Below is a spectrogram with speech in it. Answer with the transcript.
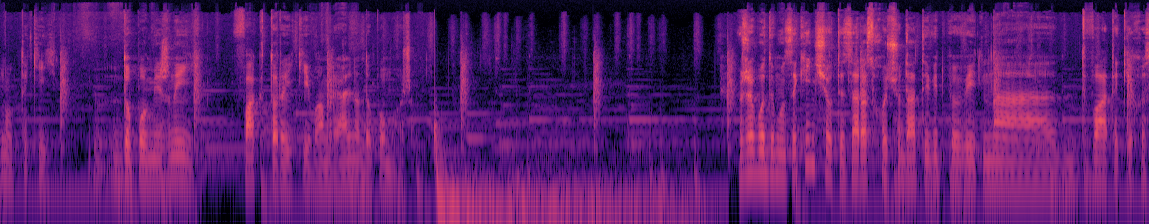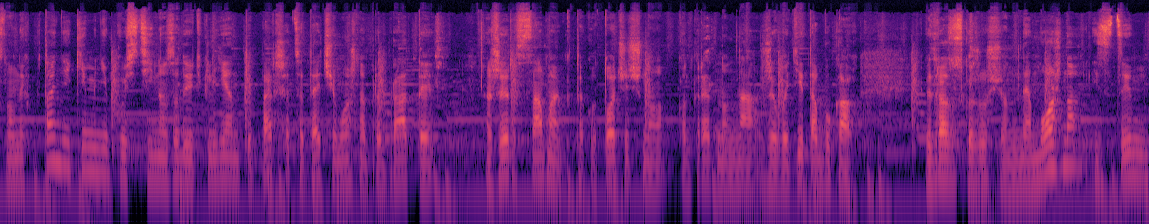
ну, такий допоміжний фактор, який вам реально допоможе. Вже будемо закінчувати. Зараз хочу дати відповідь на два таких основних питання, які мені постійно задають клієнти. Перше, це те, чи можна прибрати жир саме так точечно, конкретно на животі та боках. Відразу скажу, що не можна, і з цим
